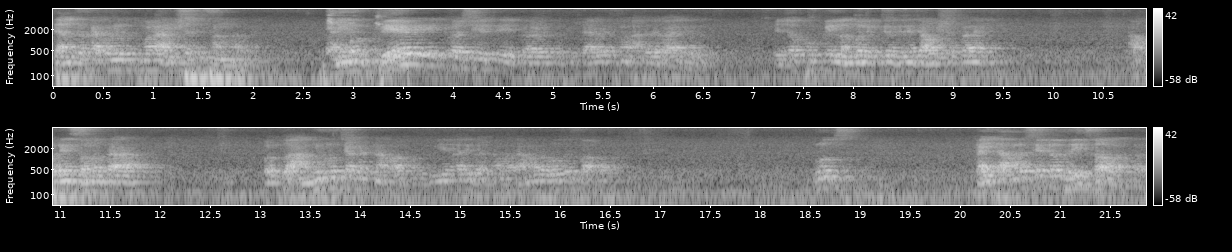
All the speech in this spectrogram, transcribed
त्यांचं काय करेल तुम्हाला आयुष्यात सांगणार नाही. आणि मग वेळ एक अशी येते त्यावेळेस मग आता बाहेर गेलो. याच्यावर खूप काही लंब लेक्चर देण्याची आवश्यकता नाही. आपण समजदार परंतु आम्ही रोजच्या घटना पाहतो. तुम्ही एखादी घटना मला आम्हाला रोजच पाहतो रोज. काही तर आम्हाला सेटल घरीच करावं लागतात.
